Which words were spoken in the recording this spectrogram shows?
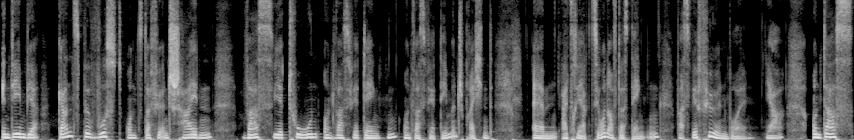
indem wir ganz bewusst uns dafür entscheiden, was wir tun und was wir denken und was wir dementsprechend ähm, als Reaktion auf das Denken, was wir fühlen wollen. Ja, und das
